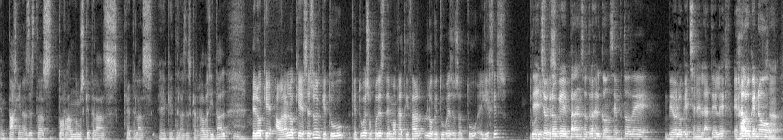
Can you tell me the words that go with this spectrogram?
en páginas de estas to randoms que te las que te las eh, que te las descargabas y tal pero que ahora lo que es eso es que tú que tú eso puedes democratizar lo que tú ves o sea tú eliges tú De hecho, eliges- creo que para nosotros el concepto de veo lo que echen en la tele es algo que no, o sea,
